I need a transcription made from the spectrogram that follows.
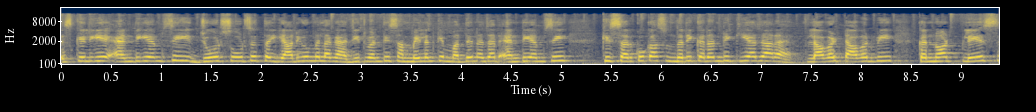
इसके लिए एनडीएमसी ज़ोर शोर से तैयारियों में लगा है। जी ट्वेंटी सम्मेलन के मद्देनजर एनडीएमसी की सड़कों का सुंदरीकरण भी किया जा रहा है। फ्लावर टावर भी कन्नौट प्लेस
